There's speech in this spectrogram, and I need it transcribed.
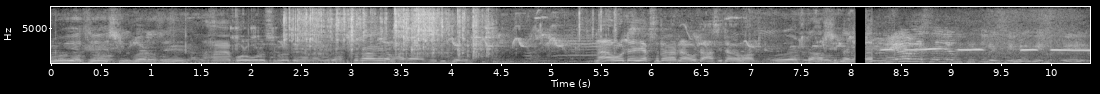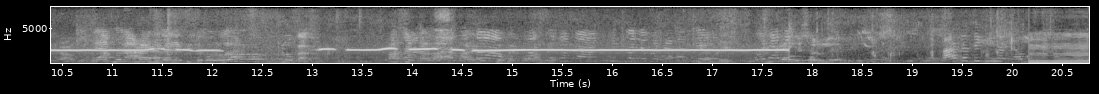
রুই আছে সিলভার আছে। হ্যাঁ বড় বড় সিলভার দেখা লাগে একশো টাকা ভাগা আছে না ওটা একশো টাকা না ওটা আশি টাকা ভাগ। ও একটা আশি টাকা। হুম,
